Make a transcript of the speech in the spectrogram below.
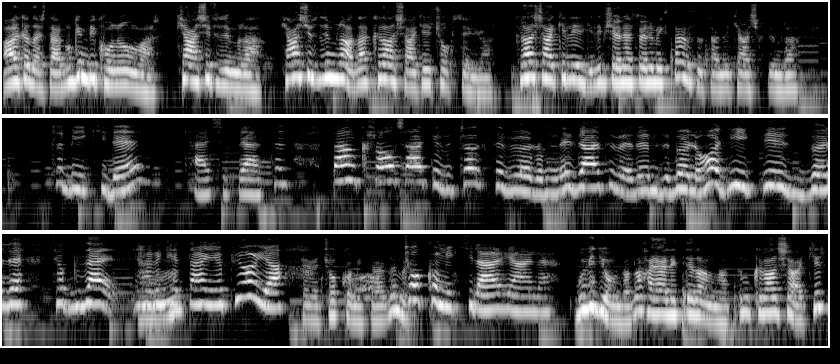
Arkadaşlar bugün bir konuğum var. Kaşif Zümra. Kaşif Zümra da Kral Şakir'i çok seviyor. Kral Şakir'le ilgili bir şeyler söylemek ister misin sen de Kaşif Zümra? Tabii ki de Kaşif Yasin. Ben Kral Şakir'i çok seviyorum. Necati ve Remzi böyle hadi gidiyoruz böyle çok güzel hareketler yapıyor ya. Evet çok komikler değil mi? Çok komikler yani. Bu videomda da hayaletleri anlattım. Kral Şakir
